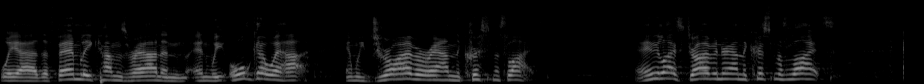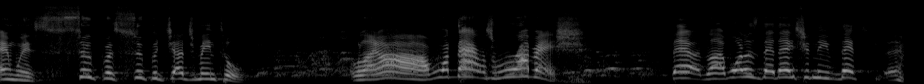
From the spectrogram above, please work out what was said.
where the family comes around and, and we all go out and we drive around the Christmas lights. Who likes driving around the Christmas lights? And we're super, super judgmental. We're like, oh, what that was rubbish. That, like, what is that? They shouldn't even, that's,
